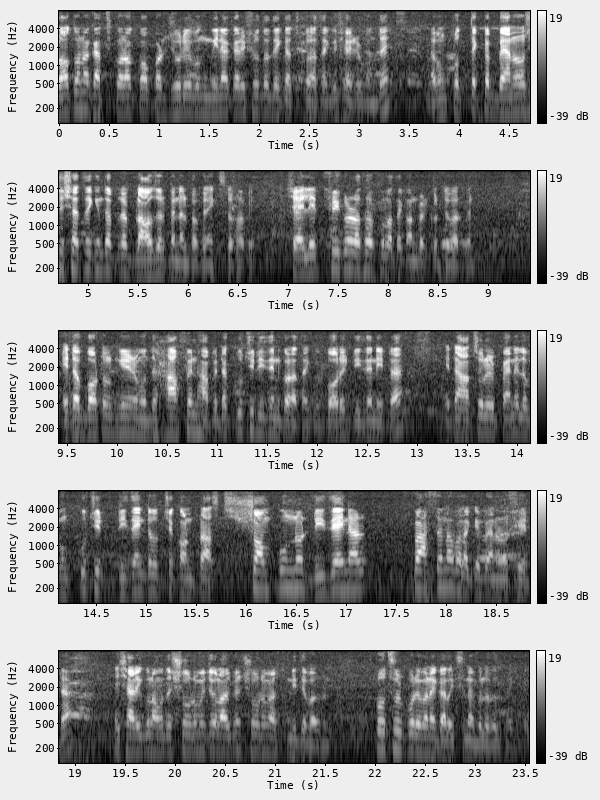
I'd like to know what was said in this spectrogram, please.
লতনা কাজ করা কপার জড়ি এবং মিনাকারি সুতো দিয়ে কাজ করা থাকবে শাড়ির মধ্যে। এবং প্রত্যেকটা বেনারসির সাথে কিন্তু আপনার ব্লাউজের প্যানেল পাবেন এক্সট্রাভাবে চাইলে থ্রি কর অথবা ফুলাতে কনভার্ট করতে পারবেন। এটা বটল গ্রিনের মধ্যে হাফ অ্যান্ড হাফ এটা কুচি ডিজাইন করা থাকবে, বডির ডিজাইন এটা। এটা আঁচলের প্যানেল এবং কুচির ডিজাইনটা হচ্ছে কন্ট্রাস্ট সম্পূর্ণ ডিজাইনার ফ্যাশনেবল একটা বেনারসি এটা। এই শাড়িগুলো আমাদের শোরুমে চলে আসবেন শোরুমে নিতে পারবেন। প্রচুর পরিমাণে কালেকশন অ্যাভেলেবেল থাকবে।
